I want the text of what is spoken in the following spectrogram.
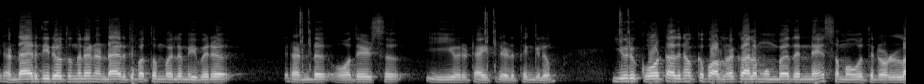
രണ്ടായിരത്തി ഇരുപത്തൊന്നിലും രണ്ടായിരത്തി പത്തൊമ്പതിലും ഇവർ രണ്ട് ഓതേഴ്സ് ഈ ഒരു ടൈറ്റിൽ എടുത്തെങ്കിലും ഈ ഒരു കോട്ട് അതിനൊക്കെ വളരെ കാലം മുമ്പേ തന്നെ സമൂഹത്തിലുള്ള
